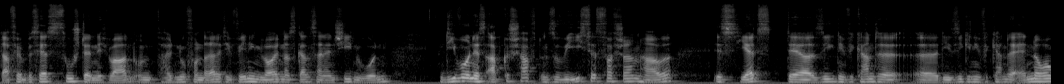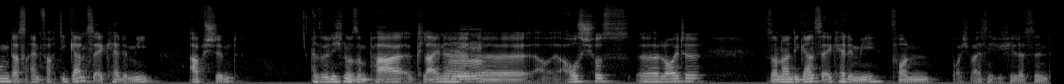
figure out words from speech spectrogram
dafür bis jetzt zuständig waren und halt nur von relativ wenigen Leuten das Ganze dann entschieden wurden. Die wurden jetzt abgeschafft und so wie ich es jetzt verstanden habe, ist jetzt der signifikante, äh, die signifikante Änderung, dass einfach die ganze Academy abstimmt. Also nicht nur so ein paar kleine mhm. äh, Ausschussleute, äh, sondern die ganze Academy von, boah, ich weiß nicht, wie viel das sind.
